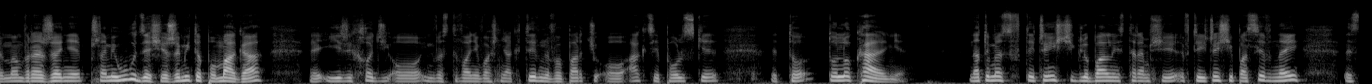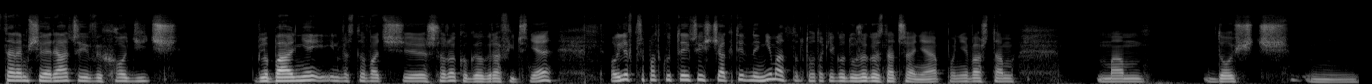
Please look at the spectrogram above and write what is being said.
e, mam wrażenie, przynajmniej łudzę się, że mi to pomaga. E, I jeżeli chodzi o inwestowanie właśnie aktywne w oparciu o akcje polskie, e, to, to lokalnie. Natomiast w tej części globalnej staram się, w tej części pasywnej staram się raczej wychodzić globalnie i inwestować e, szeroko geograficznie. O ile w przypadku tej części aktywnej nie ma to, to takiego dużego znaczenia, ponieważ tam mam dość mm,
